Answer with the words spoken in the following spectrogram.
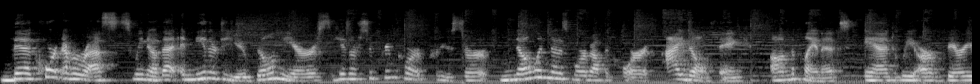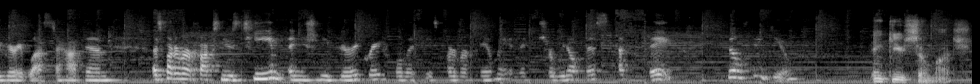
the court never rests. We know that, and neither do you. Bill Mears, he's our Supreme Court producer. No one knows more about the court, I don't think, on the planet. And we are very, very blessed to have him as part of our Fox News team. And you should be very grateful that he is part of our family and making sure we don't miss a thing. Bill, thank you. Thank you so much.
